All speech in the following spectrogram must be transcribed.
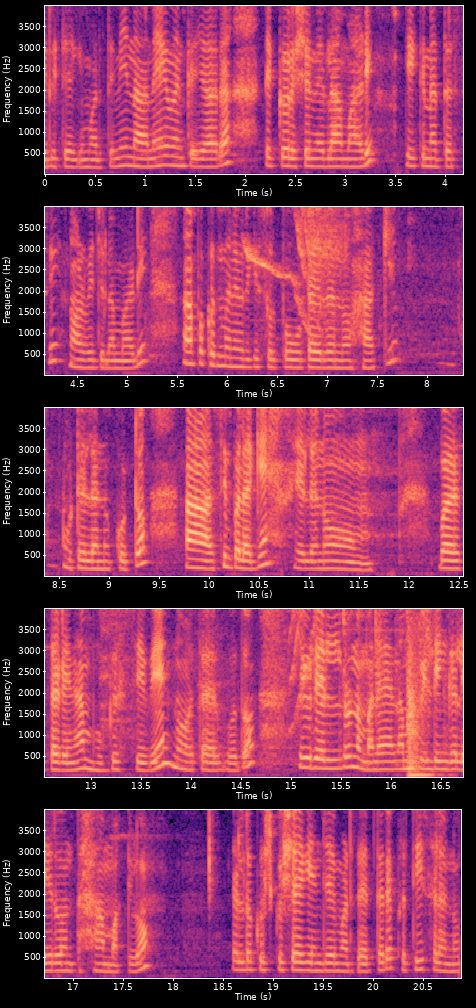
ಈ ರೀತಿಯಾಗಿ ಮಾಡ್ತೀನಿ. ನಾನೇ ನನ್ನ ಕೈಯಾರ ಡೆಕೋರೇಷನ್ ಎಲ್ಲ ಮಾಡಿ ಕೇಕನ್ನು ತರಿಸಿ ನಾನ್ ವೆಜ್ನ ಮಾಡಿ ಪಕ್ಕದ ಮನೆಯವರಿಗೆ ಸ್ವಲ್ಪ ಊಟ ಎಲ್ಲನೂ ಹಾಕಿ, ಊಟ ಎಲ್ಲನೂ ಕೊಟ್ಟು ಸಿಂಪಲಾಗಿ ಎಲ್ಲನೂ ಬರ್ತಡೇನ ಮುಗಿಸ್ತೀವಿ ನೋಡ್ತಾ ಇರ್ಬೋದು. ಇವರೆಲ್ಲರೂ ನಮ್ಮ ಮನೆ ನಮ್ಮ ಬಿಲ್ಡಿಂಗಲ್ಲಿರುವಂತಹ ಮಕ್ಕಳು ಎಲ್ಲರೂ ಖುಷಿ ಖುಷಿಯಾಗಿ ಎಂಜಾಯ್ ಮಾಡ್ತಾ ಇರ್ತಾರೆ, ಪ್ರತಿ ಸಲನೂ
